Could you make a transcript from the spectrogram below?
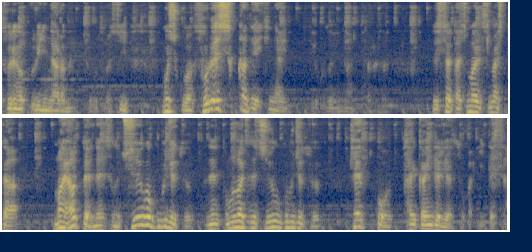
それが売りにならないってことだし、もしくはそれしかできないっていうことになったらさ、実際立ち回りしました。前あったよね、その中国武術、ね、友達で中国武術、結構大会に出るやつとかいてさ。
